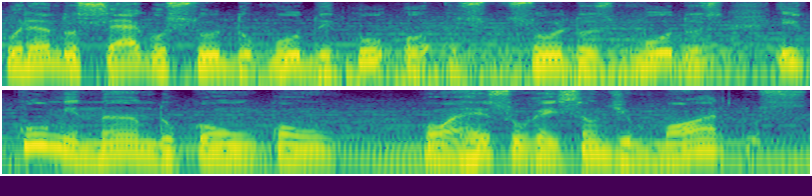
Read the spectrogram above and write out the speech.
curando cegos surdo, mudo e cu, surdos mudos e culminando com, com, com a ressurreição de mortos.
